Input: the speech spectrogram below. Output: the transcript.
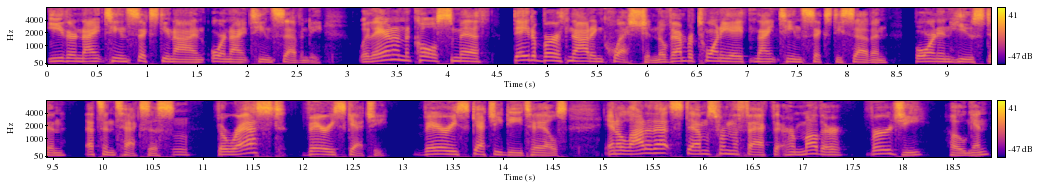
either 1969 or 1970. With Anna Nicole Smith, date of birth not in question, November 28th, 1967, born in Houston. That's in Texas. Mm. The rest, very sketchy, very sketchy details. And a lot of that stems from the fact that her mother, Virgie Hogan,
